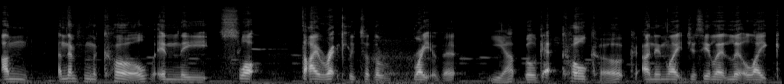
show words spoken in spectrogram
And and then from the coal in the slot directly to the right of it, Yep. we'll get coal coke, and in like, do you see like little like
